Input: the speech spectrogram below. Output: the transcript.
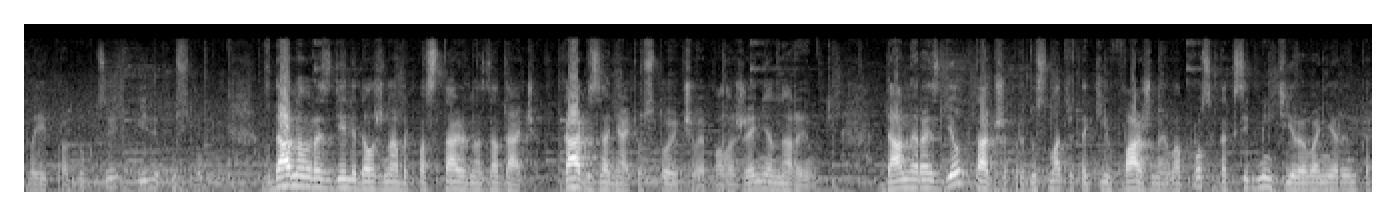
своей продукции или услуги. В данном разделе должна быть поставлена задача как занять устойчивое положение на рынке. Данный раздел также предусматривает такие важные вопросы, как сегментирование рынка,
